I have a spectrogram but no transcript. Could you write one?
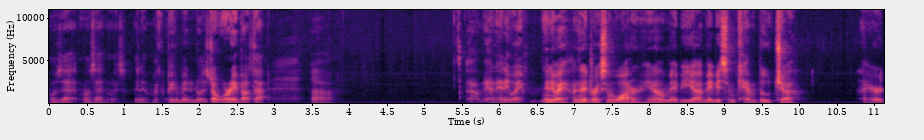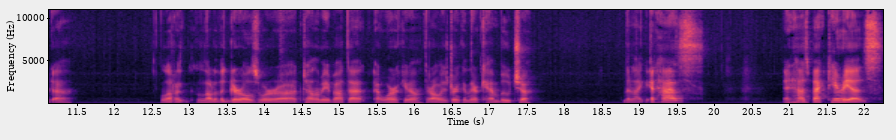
what was that? What was that noise? Anyway, my computer made a noise. Don't worry about that. Uh, oh man. Anyway, anyway, I'm gonna drink some water. You know, maybe uh, maybe some kombucha. I heard uh, a lot of a lot of the girls were uh, telling me about that at work. You know, they're always drinking their kombucha. They're like, it has, it has bacterias.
